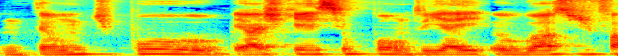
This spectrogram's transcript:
Então, tipo, eu acho que esse é o ponto. E aí, eu gosto de falar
